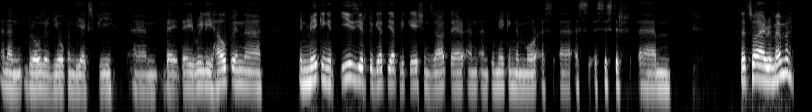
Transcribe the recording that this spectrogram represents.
and then broader the open dxp um, they they really help in uh, in making it easier to get the applications out there and and to making them more as, uh, as assistive. Um, that's what I remember.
